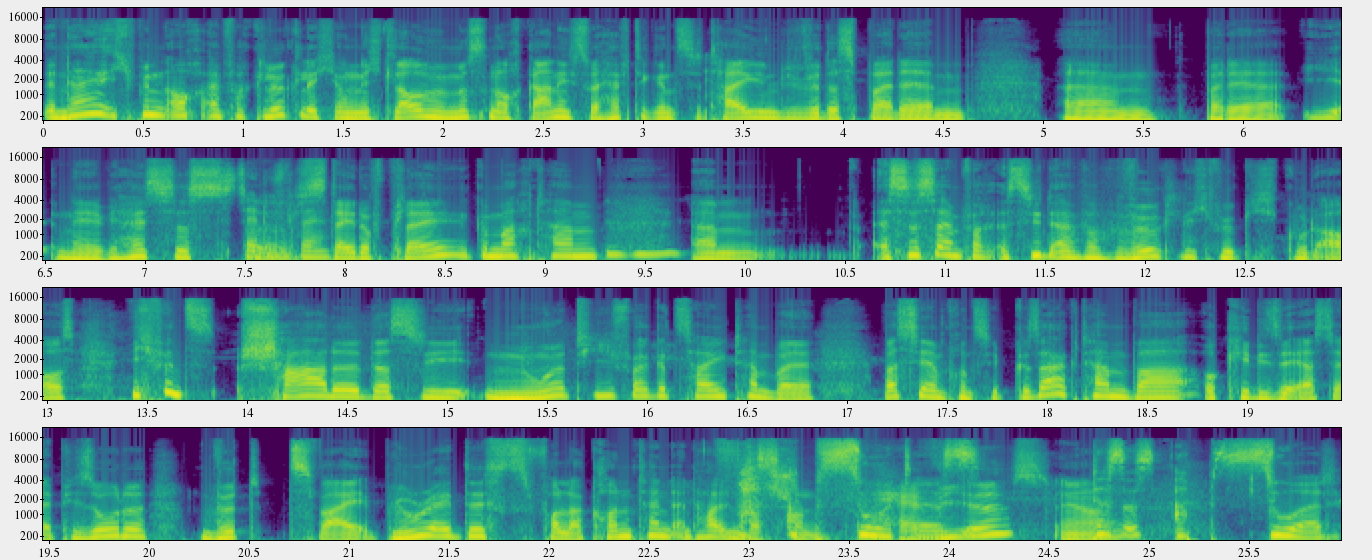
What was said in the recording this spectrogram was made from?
Äh, Nein, ich bin auch einfach glücklich und ich glaube, wir müssen auch gar nicht so heftig ins Detail gehen, wie wir das bei dem, ähm, bei der, nee, wie heißt es? State of Äh, Play. State of Play gemacht haben. Ähm, es ist einfach, es sieht einfach wirklich, wirklich gut aus. Ich find's schade, dass sie nur tiefer gezeigt haben, weil was sie im Prinzip gesagt haben, war, okay, diese erste Episode wird zwei Blu-ray-Discs voller Content enthalten, Was was, schon absurd heavy ist. ist. ja. Das ist absurd.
